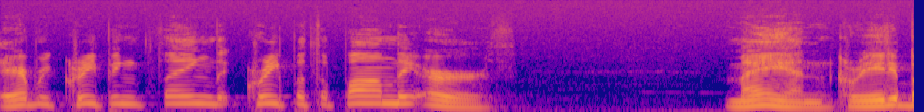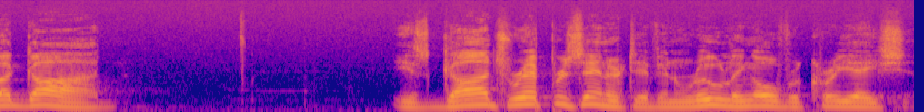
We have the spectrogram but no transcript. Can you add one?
every creeping thing that creepeth upon the earth. Man, created by God, is God's representative in ruling over creation.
